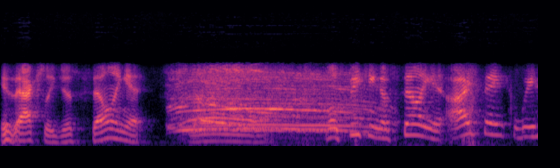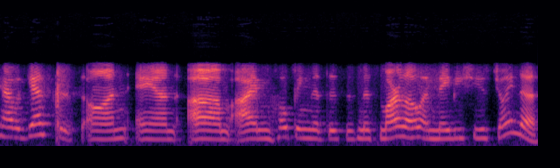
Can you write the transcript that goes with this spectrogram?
is actually just selling it. Well, speaking of selling it, I think we have a guest that's on, and um, I'm hoping that this is Miss Marlo, and maybe she's joined us.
